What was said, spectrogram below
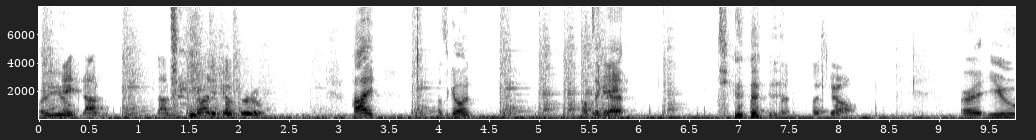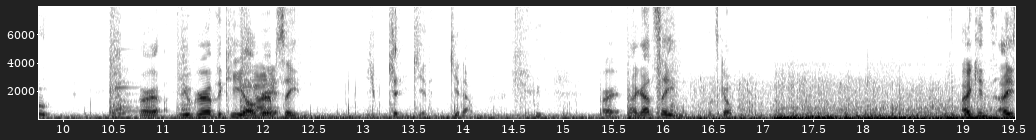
are you? Hey, I'm, I'm trying to come through. Hi, how's it going? I'll take Okay. that. Let- Let's go. all right, you. All right, you grab the key. I'll grab it. Satan. You get get get out. all right, I got Satan. Let's go. I can I,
